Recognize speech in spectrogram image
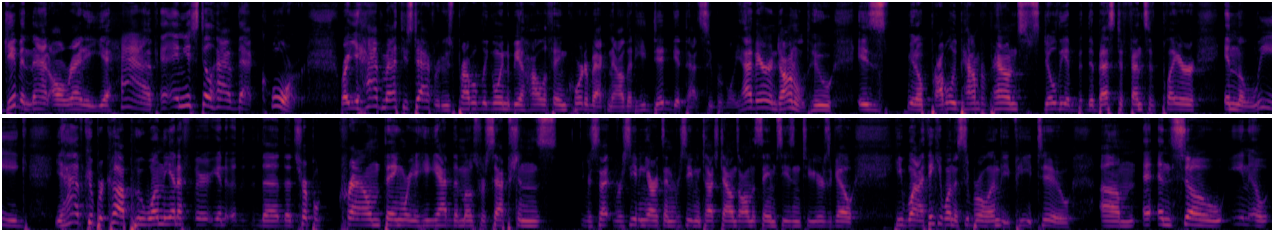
given that already, you have, and you still have that core, right? You have Matthew Stafford, who's probably going to be a Hall of Fame quarterback now that he did get that Super Bowl. You have Aaron Donald, who is, you know, probably pound for pound still the, the best defensive player in the league. You have Cooper Kupp, who won the NFL, you know, the, the Triple Crown thing where he had the most receptions receiving yards and receiving touchdowns all in the same season two years ago. He won. I think he won the Super Bowl MVP too. Um, and, and, so you know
